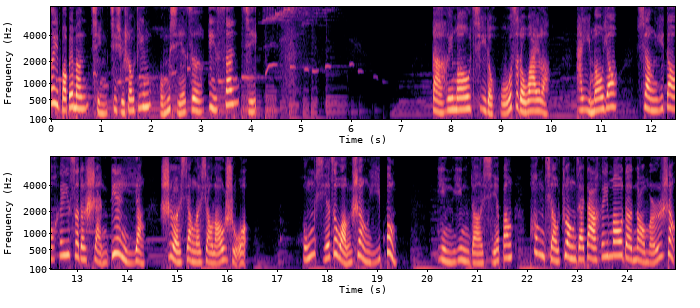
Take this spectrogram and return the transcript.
嘿，宝贝们，请继续收听《红鞋子》第三集。大黑猫气得胡子都歪了，它一猫腰，像一道黑色的闪电一样射向了小老鼠。红鞋子往上一蹦，硬硬的鞋帮碰巧撞在大黑猫的脑门上，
